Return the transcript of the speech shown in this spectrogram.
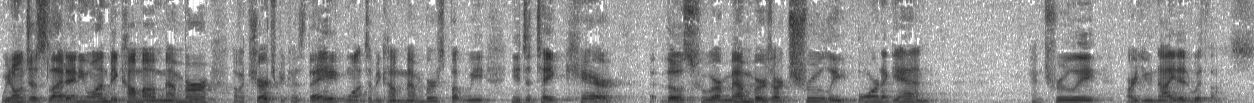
We don't just let anyone become a member of a church because they want to become members, but we need to take care that those who are members are truly born again and truly are united with us.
